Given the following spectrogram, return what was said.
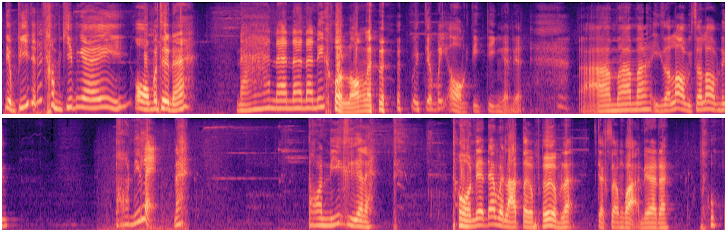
เดี๋ยวพี่จะได้ทำคลิปไง ออกมาเถอะนะนะนะนะนะนี่ขอร้องแล้วมันจะไม่ออกจริงๆอะเนี่ยอ่ามามาอีกสักรอบอีกสักรอบหนึ่งตอนนี้แหละนะ ตอนนี้คืออะไร ตอนเนี้ยได้เวลาเติมเพิ่มแล้ว จากจังหวะเนี้ยนะโอ้โห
